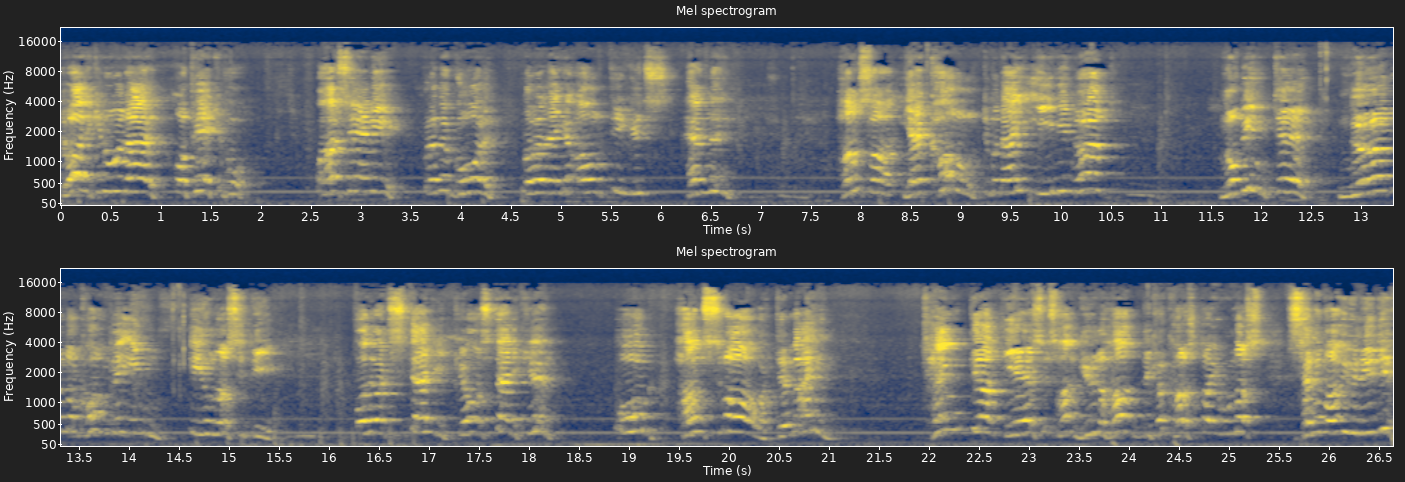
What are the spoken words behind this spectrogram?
Det var ikke noe der å peke på. Og her ser vi hvordan det går når man legger alt i Guds hender. Han sa, 'Jeg kalte på deg i din nød'. Nå begynte å inn liv. Og det ble sterkere og sterkere. Og han svarte meg. Tenk deg at Jesus, Gud hadde ikke kasta Jonas selv om han var ulydig.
